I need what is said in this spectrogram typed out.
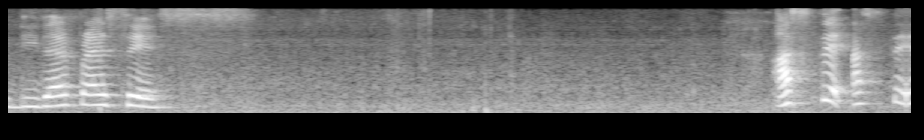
দিদার প্রায় শেষ। আস্তে আস্তে।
